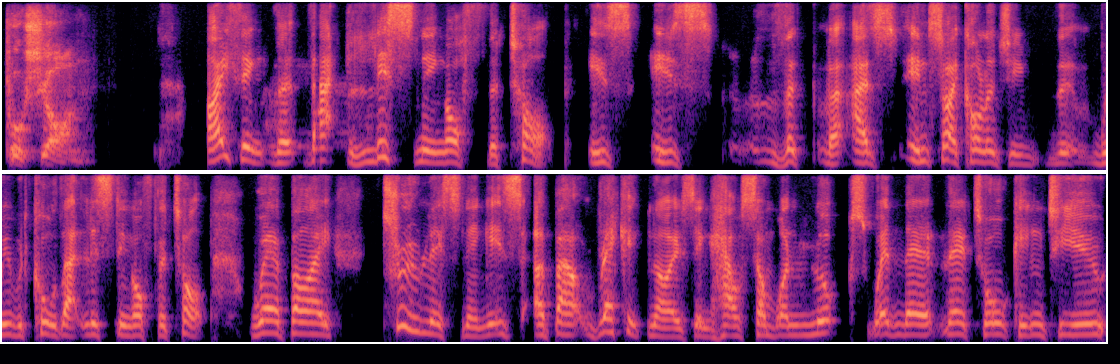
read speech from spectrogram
push on? I think that that listening off the top is is the as in psychology we would call that listening off the top, whereby true listening is about recognizing how someone looks when they're they're talking to you.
